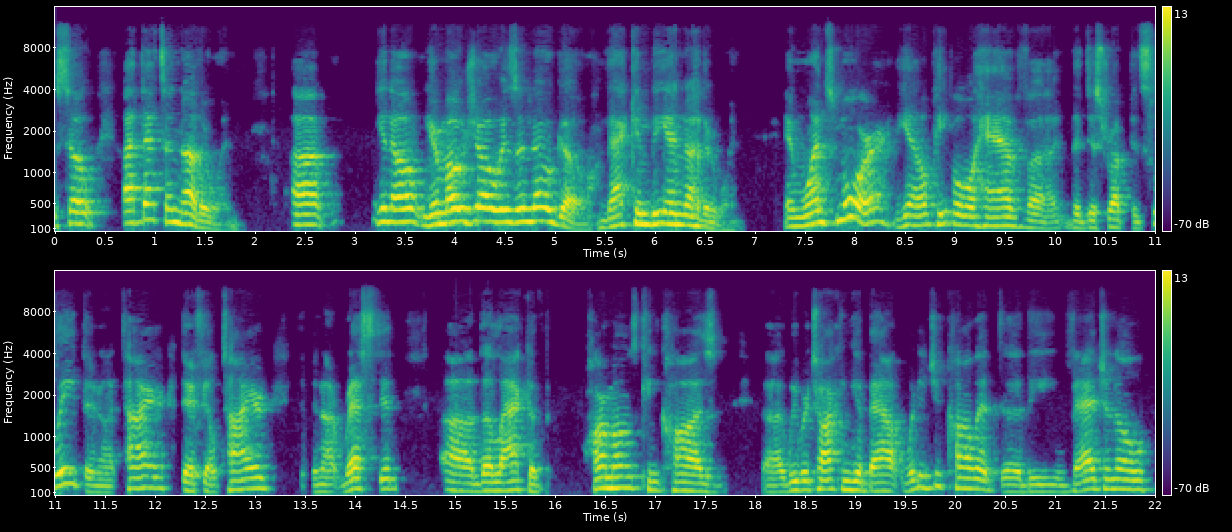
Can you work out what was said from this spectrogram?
So uh, that's another one. Uh, you know, your mojo is a no go. That can be another one. And once more, you know, people will have uh, the disrupted sleep. They're not tired. They feel tired. They're not rested. Uh, the lack of hormones can cause. Uh, we were talking about what did you call it? Uh, the vaginal.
